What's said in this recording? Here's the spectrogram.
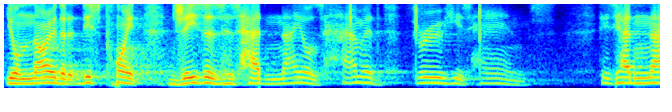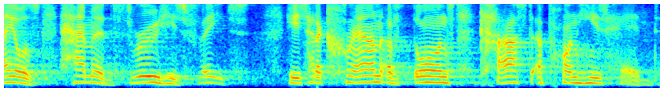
you'll know that at this point, Jesus has had nails hammered through his hands. He's had nails hammered through his feet. He's had a crown of thorns cast upon his head.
